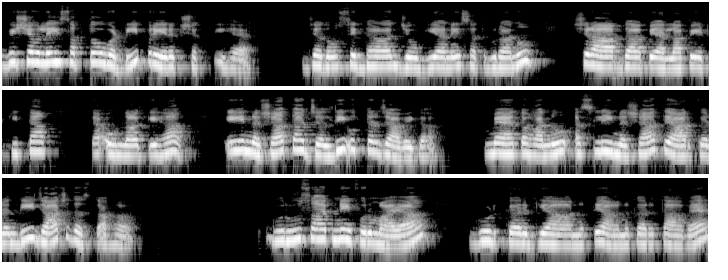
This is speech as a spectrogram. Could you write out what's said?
ਵਿਸ਼ਵ ਲਈ ਸਭ ਤੋਂ ਵੱਡੀ ਪ੍ਰੇਰਕ ਸ਼ਕਤੀ ਹੈ। ਜਦੋਂ ਸਿੱਧਾਂ ਜੋਗੀਆਂ ਨੇ ਸਤਿਗੁਰਾਂ ਨੂੰ ਸ਼ਰਾਬ ਦਾ ਪਿਆਲਾ ਪੇਟ ਕੀਤਾ ਤਾਂ ਉਹਨਾਂ ਕਿਹਾ, ਇਹ ਨਸ਼ਾ ਤਾਂ ਜਲਦੀ ਉਤਰ ਜਾਵੇਗਾ ਮੈਂ ਤੁਹਾਨੂੰ ਅਸਲੀ ਨਸ਼ਾ ਤਿਆਰ ਕਰਨ ਦੀ ਜਾਂਚ ਦੱਸਦਾ ਹਾਂ। ਗੁਰੂ ਸਾਹਿਬ ਨੇ ਫਰਮਾਇਆ, ਗੁੜ ਕਰ ਗਿਆਨ, ਧਿਆਨ ਕਰ ਤਾਵੈ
